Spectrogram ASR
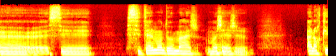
Euh, c'est, c'est tellement dommage. Moi, j'ai- alors que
